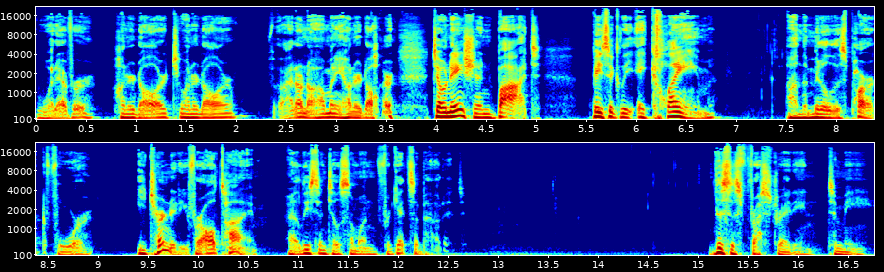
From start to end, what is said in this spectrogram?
whatever hundred dollar two hundred dollar I don't know how many hundred dollar donation bought basically a claim on the middle of this park for eternity for all time at least until someone forgets about it this is frustrating to me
